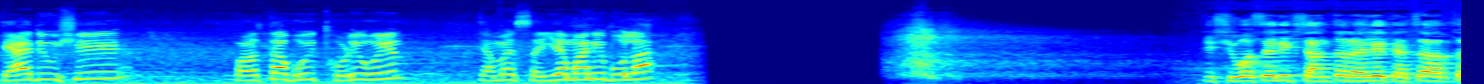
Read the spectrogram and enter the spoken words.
त्या दिवशी पळताभुई थोडी होईल त्यामुळे संयमाने बोला. की शिवसैनिक शांत राहिले त्याचा अर्थ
